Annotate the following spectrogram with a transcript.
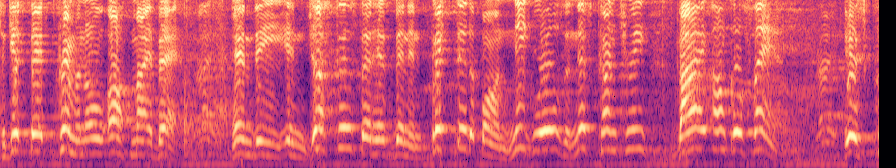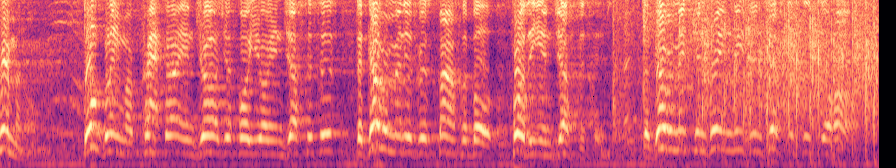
to get that criminal off my back. And the injustice that has been inflicted upon Negroes in this country by Uncle Sam is criminal. Don't blame a cracker in Georgia for your injustices. The government is responsible for the injustices. The government can bring these injustices to halt.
